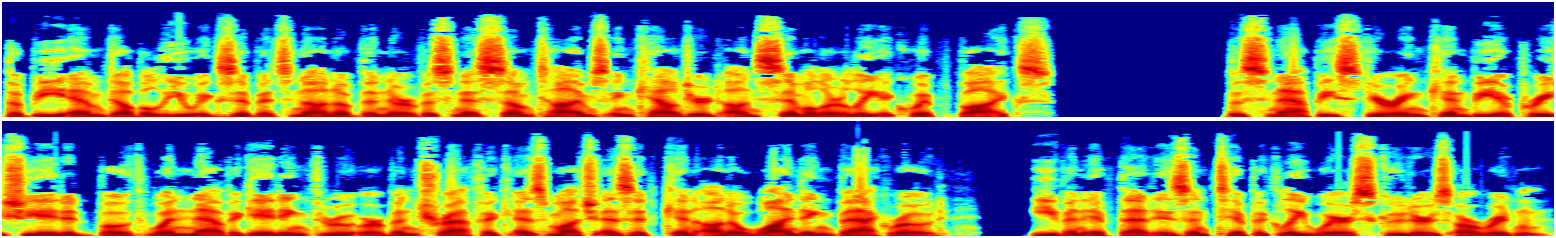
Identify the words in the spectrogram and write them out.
the BMW exhibits none of the nervousness sometimes encountered on similarly equipped bikes. The snappy steering can be appreciated both when navigating through urban traffic as much as it can on a winding back road, even if that isn't typically where scooters are ridden.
